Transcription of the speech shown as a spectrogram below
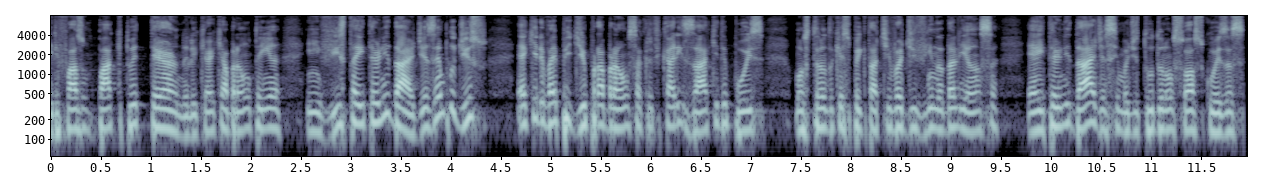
ele faz um pacto eterno, ele quer que Abraão tenha em vista a eternidade. Exemplo disso é que ele vai pedir para Abraão sacrificar Isaac depois, mostrando que a expectativa divina da aliança é a eternidade acima de tudo, não só as coisas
